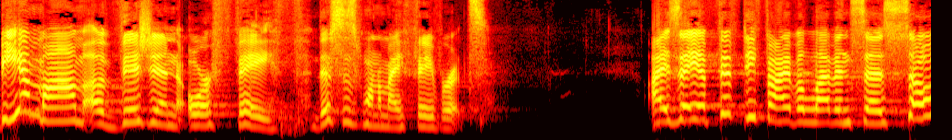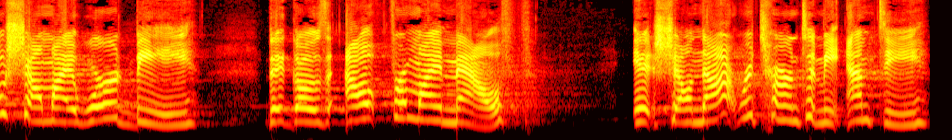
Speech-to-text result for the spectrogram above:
be a mom of vision or faith. This is one of my favorites. Isaiah 55 11 says, So shall my word be that goes out from my mouth. It shall not return to me empty,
